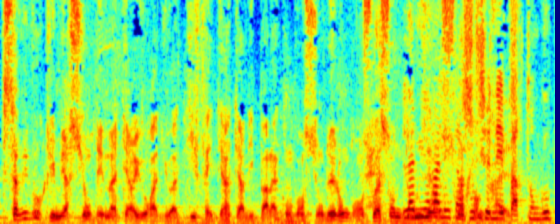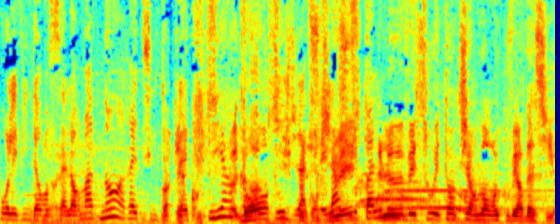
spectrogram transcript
Savez-vous que l'immersion des matériaux radioactifs a été interdite par la Convention de Londres en 72 et en L'amiral est 73 impressionné par ton goût pour l'évidence. Alors maintenant, arrête s'il te Bah, plaît. écoute, Il y a un grand Bon, si je Jack, mais là, pas le vaisseau est entièrement recouvert d'acier.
